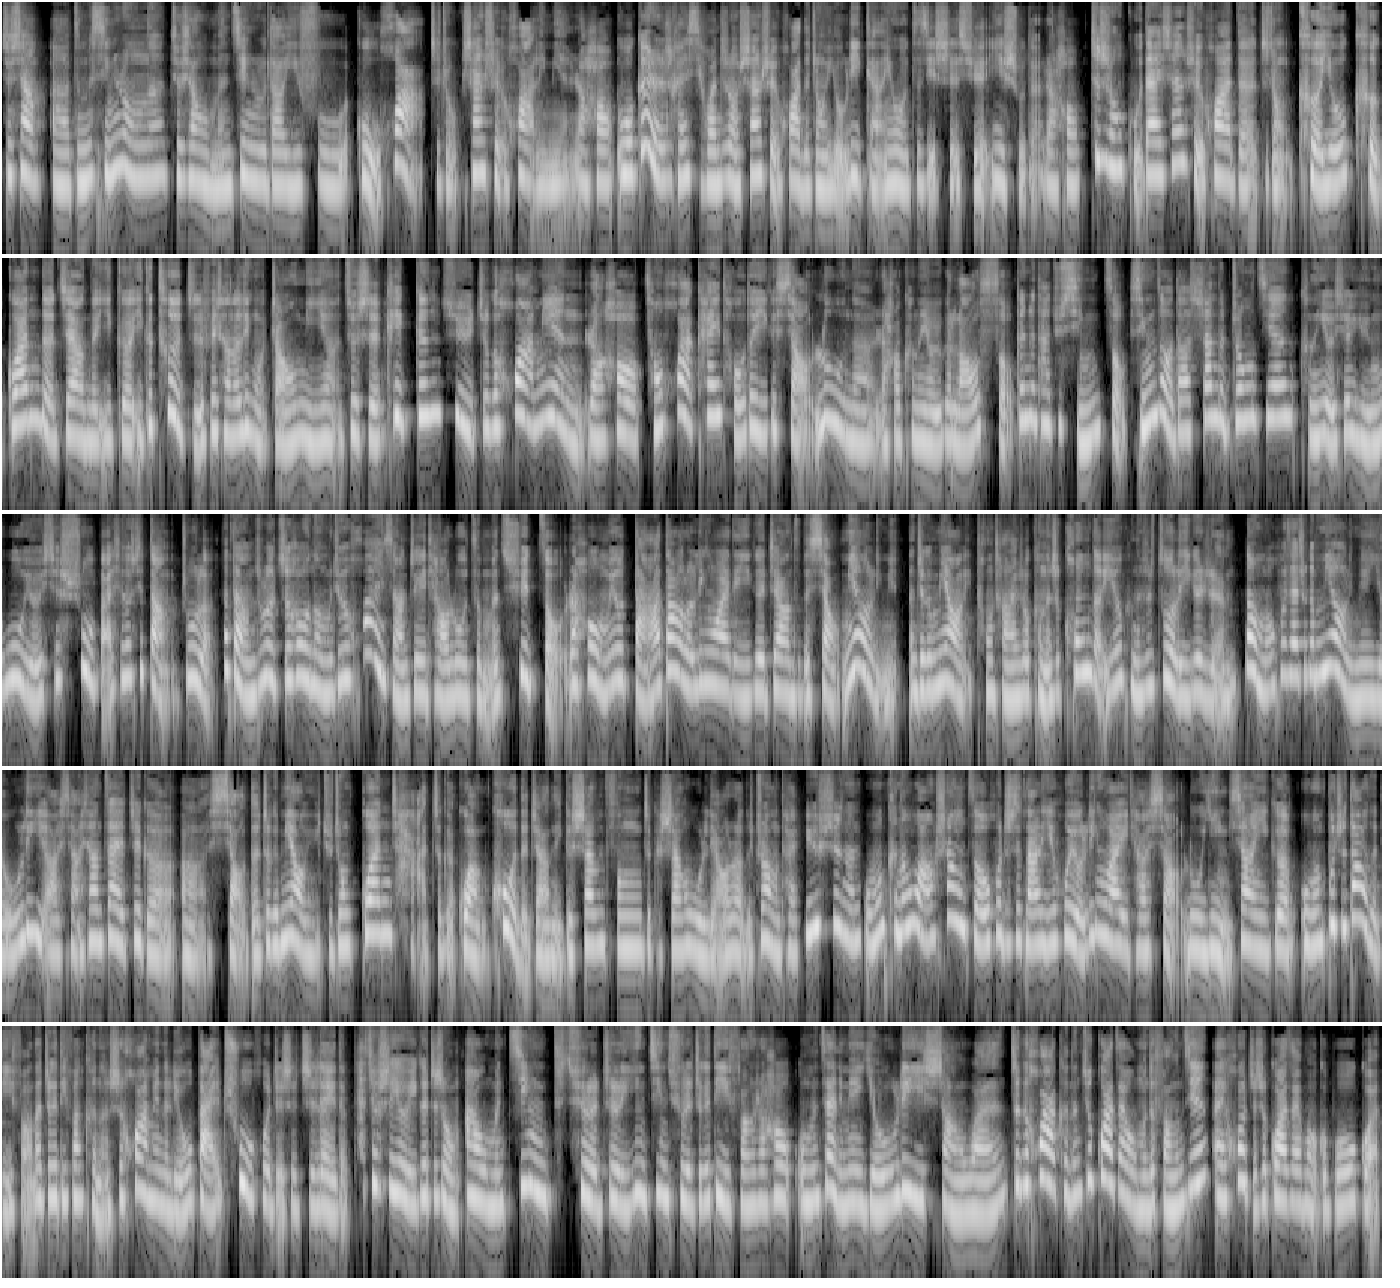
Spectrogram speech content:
就像啊，怎么形容呢？就像我们进入到一幅古画这种山水画里面，然后我个人是很喜欢这种山水画的这种游历感，因为我自己是学艺术的，然后这种古代山水画的这种可游可观的这样的一个一个特质，非常的令我着迷啊，就是可以根据这个画面，然后从画开头的一个小路呢，然后可能有一个老叟跟。着他去行走，行走到山的中间，可能有一些云雾，有一些树，把一些东西挡住了。那挡住了之后呢，我们就会幻想这一条路怎么去走，然后我们又达到了另外的一个这样子的小庙里面。那这个庙里通常来说可能是空的，也有可能是坐了一个人。那我们会在这个庙里面游历啊，想象在这个呃小的这个庙宇之中观察这个广阔的这样的一个山峰，这个山雾缭绕的状态。于是呢，我们可能往上走，或者是哪里会有另外一条小路引向。一个我们不知道的地方，那这个地方可能是画面的留白处，或者是之类的。它就是有一个这种啊，我们进去了这里，进进去了这个地方，然后我们在里面游历赏玩。这个画可能就挂在我们的房间，哎，或者是挂在某个博物馆。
